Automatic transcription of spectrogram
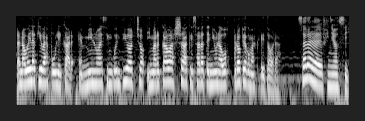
la novela que iba a publicar en 1958 y marcaba ya que Sara tenía una voz propia como escritora. Sara la definió así.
